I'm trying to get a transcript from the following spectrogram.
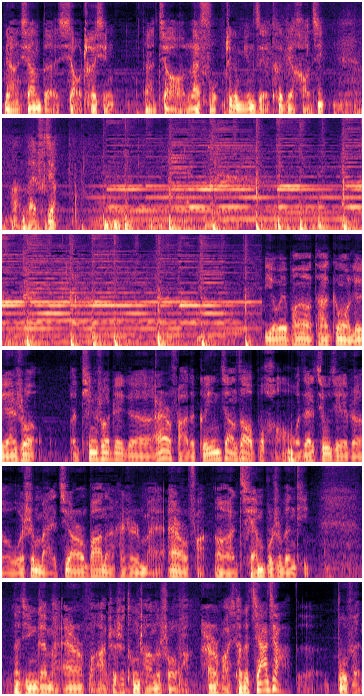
两厢的小车型啊，叫来福，这个名字也特别好记啊，来福将。有位朋友他跟我留言说，呃，听说这个埃尔法的隔音降噪不好，我在纠结着我是买 G L 八呢，还是买埃尔法？呃，钱不是问题。那就应该买埃尔法，这是通常的说法。埃尔法它的加价的部分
